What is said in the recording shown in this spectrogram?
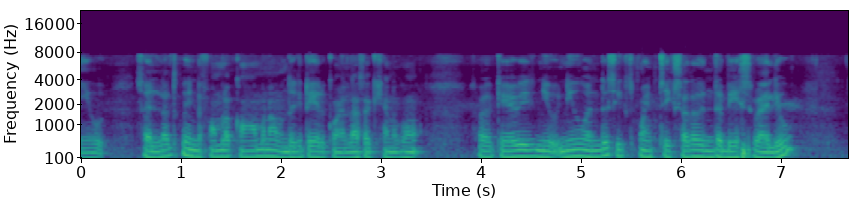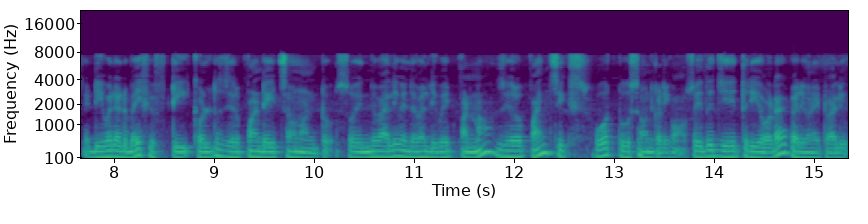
new so எல்லாத்துக்கும் இந்த ஃபார்மில் காமனாக வந்துக்கிட்டே இருக்கும் எல்லா செக்ஷனுக்கும் ஸோ கேவி நியூ நியூ வந்து சிக்ஸ் பாயிண்ட் சிக்ஸ் அதாவது இந்த base value divided by fifty equal to zero point eight seven one two so இந்த வேல்யூ இந்த வேல்யூ டிவைட் பண்ணால் zero point six four two seven கிடைக்கும். ஸோ இது ஜே த்ரீயோட per unit value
